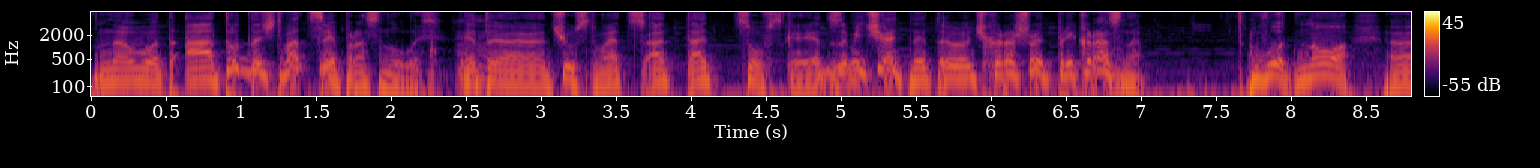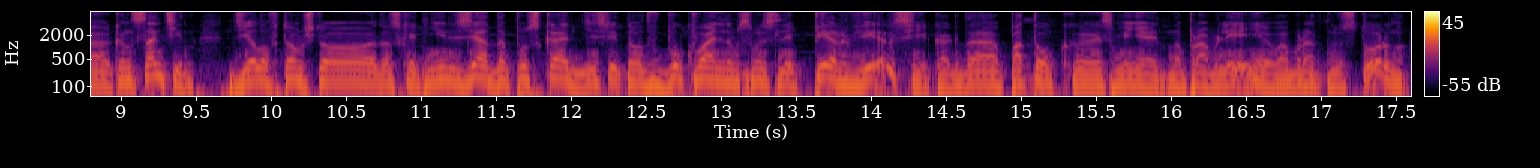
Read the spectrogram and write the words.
ну вот. А тут, значит, в отце проснулось. Это чувство от- от- отцовское. Это замечательно, это очень хорошо, это прекрасно. Вот, но, э, Константин, дело в том, что, так сказать, нельзя допускать действительно вот в буквальном смысле перверсии, когда поток э, сменяет направление в обратную сторону.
